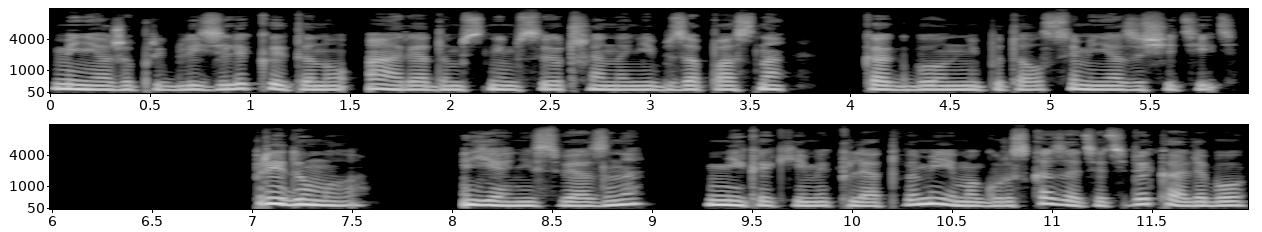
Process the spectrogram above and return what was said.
Меня же приблизили к Итану, а рядом с ним совершенно небезопасно, как бы он ни пытался меня защитить. Придумала. Я не связана. Никакими клятвами я могу рассказать о тебе Калибу,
